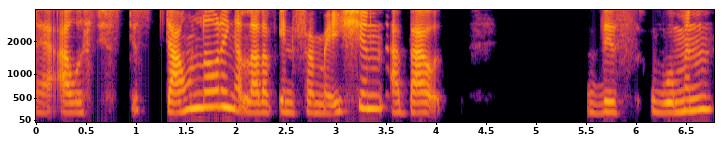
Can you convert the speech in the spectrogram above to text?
uh, i was just just downloading a lot of information about this woman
